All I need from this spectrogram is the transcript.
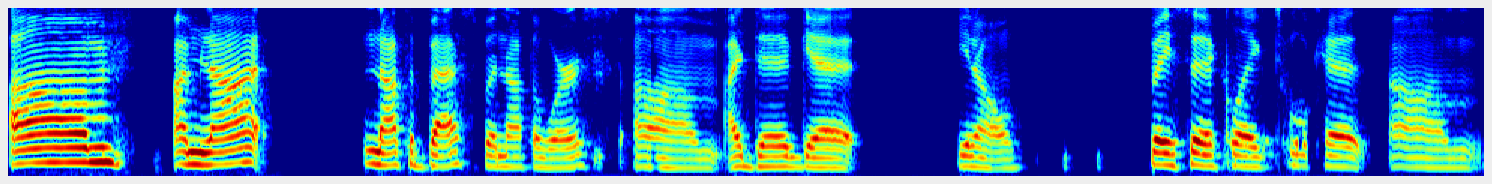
Um, I'm not not the best, but not the worst. Um, I did get, you know, basic like toolkit, um,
